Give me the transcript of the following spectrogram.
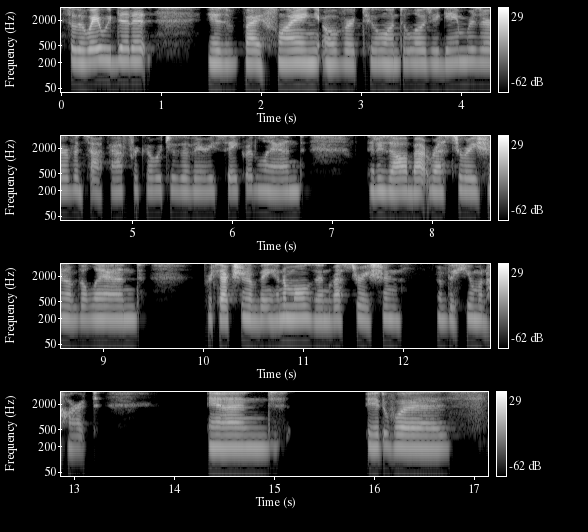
So the way we did it is by flying over to Londolozi Game Reserve in South Africa, which is a very sacred land that is all about restoration of the land, protection of the animals, and restoration of the human heart. And it was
